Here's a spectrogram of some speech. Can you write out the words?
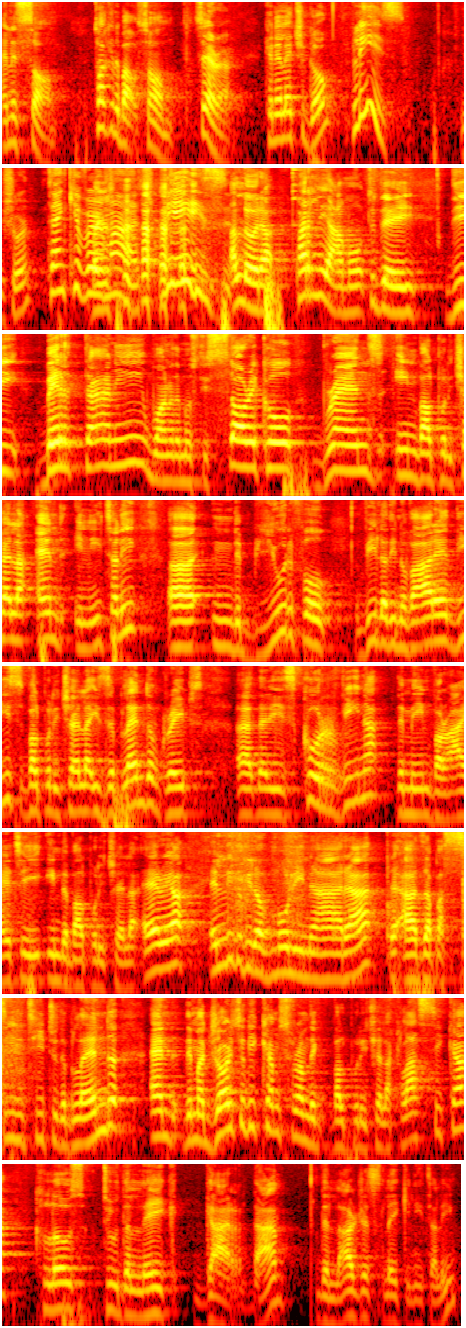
and a som. Talking about som, Sara, can I let you go? Please. You sure? Thank you very much. Please. Allora, parliamo today di Bertani, one of the most historical brands in Valpolicella and in Italy, uh, in the beautiful Villa di Novare. This Valpolicella is a blend of grapes uh, that is Corvina, the main variety in the Valpolicella area, a little bit of Molinara that adds up acidity to the blend, and the majority of it comes from the Valpolicella Classica, close to the Lake Garda, the largest lake in Italy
